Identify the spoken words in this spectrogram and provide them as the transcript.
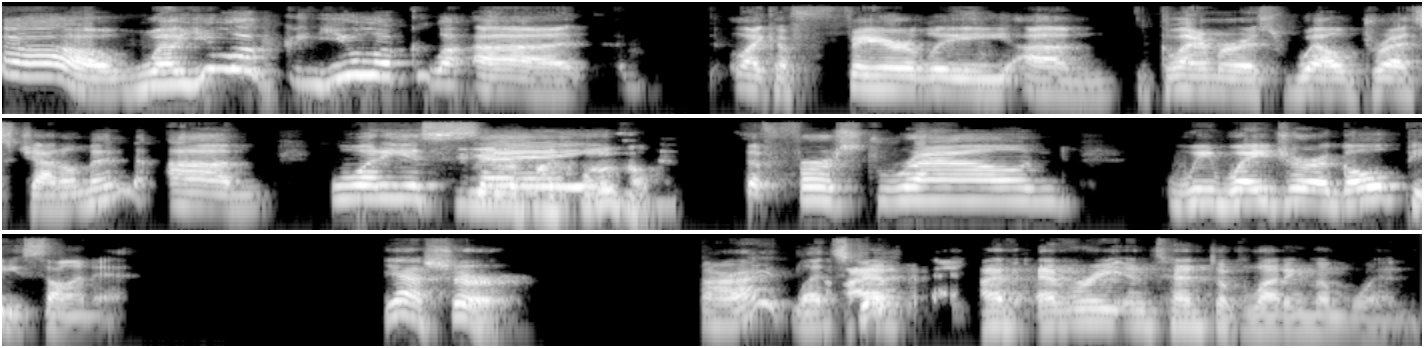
oh well, you look you look uh, like a fairly um, glamorous, well dressed gentleman. Um, what do you say? The first round we wager a gold piece on it. Yeah, sure. All right, let's do I have, it. I have every intent of letting them win.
